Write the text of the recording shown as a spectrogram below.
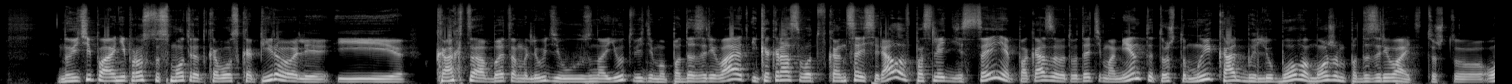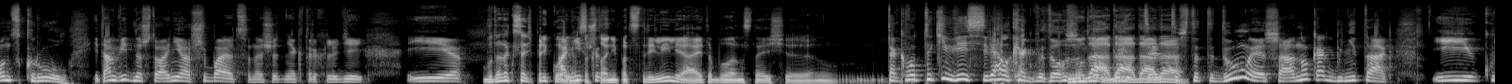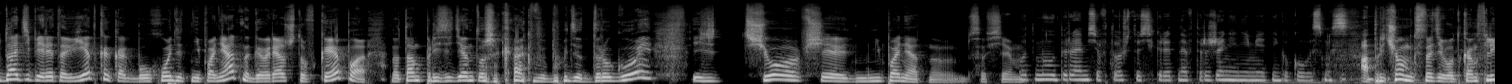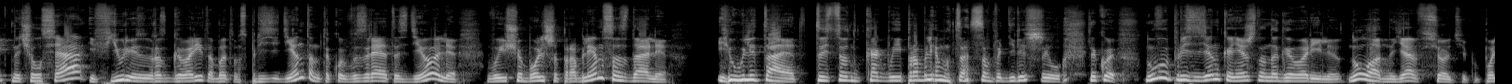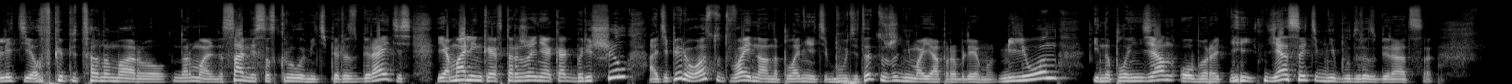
Ну и типа они просто смотрят, кого скопировали, и как-то об этом люди узнают, видимо, подозревают. И как раз вот в конце сериала, в последней сцене, показывают вот эти моменты, то, что мы как бы любого можем подозревать, то, что он скрул. И там видно, что они ошибаются насчет некоторых людей. И... Вот это, кстати, прикольно, они то, что они подстрелили, а это было настоящее... Ну... Так вот таким весь сериал как бы должен ну, да, был да, быть. Да, да, То, что ты думаешь, а оно как бы не так. И куда теперь эта ветка как бы уходит, непонятно. Говорят, что в Кэпа, но там президент уже как бы будет другой, и Чё вообще непонятно совсем. Вот мы упираемся в то, что секретное вторжение не имеет никакого смысла. А причем, кстати, вот конфликт начался, и Фьюри разговорит об этом с президентом, такой, вы зря это сделали, вы еще больше проблем создали, и улетает. То есть он как бы и проблему-то особо не решил. Такой, ну вы, президент, конечно, наговорили. Ну ладно, я все, типа, полетел в Капитана Марвел. Нормально. Сами со скрулами теперь разбирайтесь. Я маленькое вторжение как бы решил, а теперь у вас тут война на планете будет. Это уже не моя проблема. Миллион инопланетян-оборотней. Я с этим не буду разбираться.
